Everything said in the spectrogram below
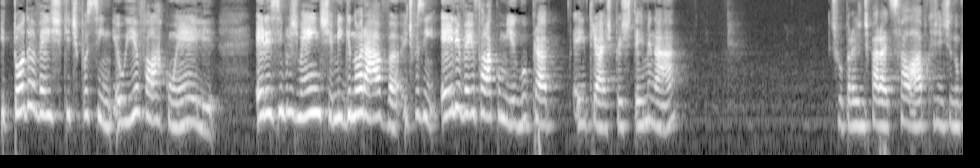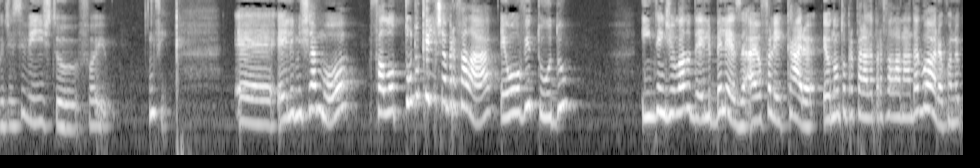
E toda vez que, tipo assim, eu ia falar com ele, ele simplesmente me ignorava. E, tipo assim, ele veio falar comigo pra, entre aspas, terminar. Tipo, pra gente parar de se falar, porque a gente nunca tinha se visto. Foi. Enfim. É, ele me chamou, falou tudo que ele tinha para falar, eu ouvi tudo entendi o lado dele, beleza. Aí eu falei, cara, eu não tô preparada para falar nada agora. Quando eu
